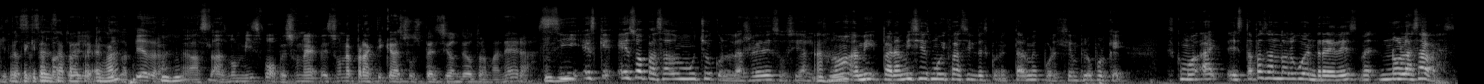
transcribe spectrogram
quitas, el, zapato y le quitas la piedra. haz, lo mismo, es una, es una práctica de suspensión de otra manera. Sí, es que eso ha pasado mucho con las redes sociales, ¿no? A mí, para mí sí es muy fácil desconectarme, por ejemplo, porque es como, ay, está pasando algo en redes, no las abras,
